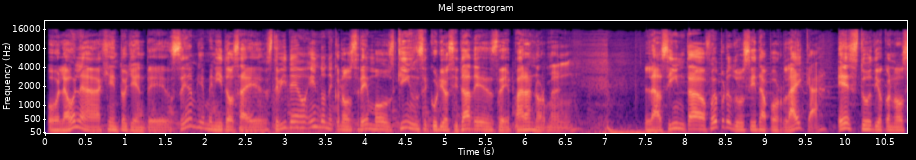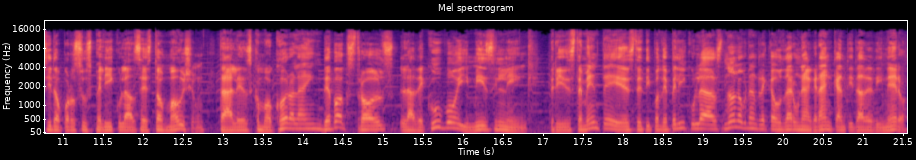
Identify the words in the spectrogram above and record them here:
Hola hola gente oyentes, sean bienvenidos a este video en donde conoceremos 15 curiosidades de Paranorman. La cinta fue producida por Laika, estudio conocido por sus películas stop motion, tales como Coraline, The Box Trolls, la de Cubo y Missing Link. Tristemente, este tipo de películas no logran recaudar una gran cantidad de dinero,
